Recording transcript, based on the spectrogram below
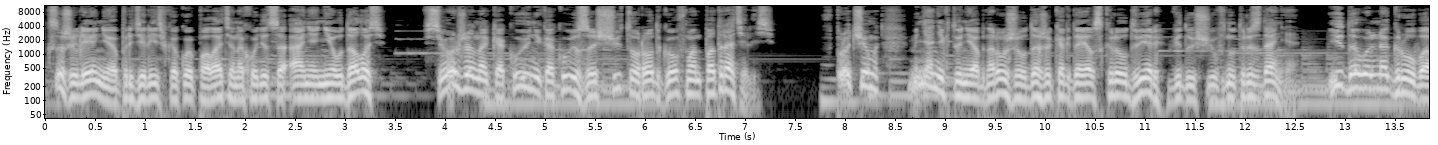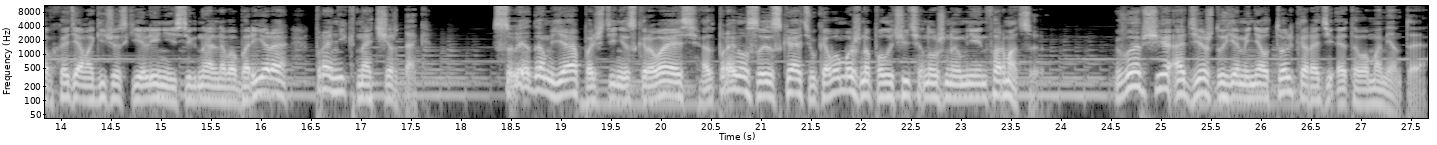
К сожалению, определить, в какой палате находится Аня, не удалось. Все же на какую-никакую защиту род Гофман потратились. Впрочем, меня никто не обнаружил, даже когда я вскрыл дверь, ведущую внутрь здания, и довольно грубо, обходя магические линии сигнального барьера, проник на чердак. Следом я, почти не скрываясь, отправился искать, у кого можно получить нужную мне информацию. Вообще, одежду я менял только ради этого момента,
